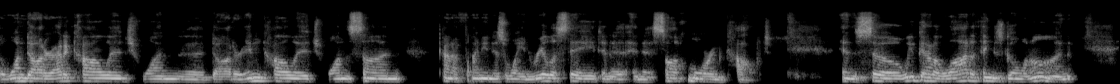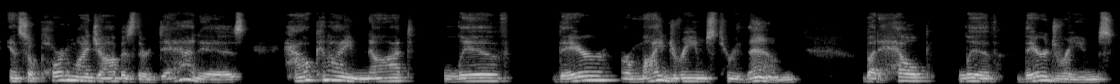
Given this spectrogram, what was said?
uh, one daughter out of college, one uh, daughter in college, one son kind of finding his way in real estate, and a, and a sophomore in college. And so we've got a lot of things going on. And so part of my job as their dad is how can I not live their or my dreams through them but help live their dreams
